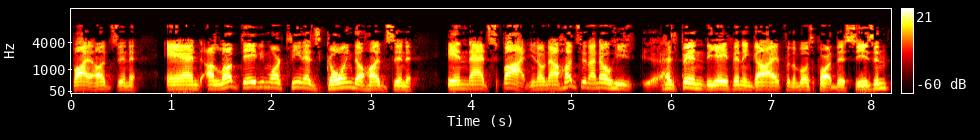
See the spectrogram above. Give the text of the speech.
by Hudson. And I love Davey Martinez going to Hudson in that spot. You know, now Hudson, I know he has been the eighth inning guy for the most part this season,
